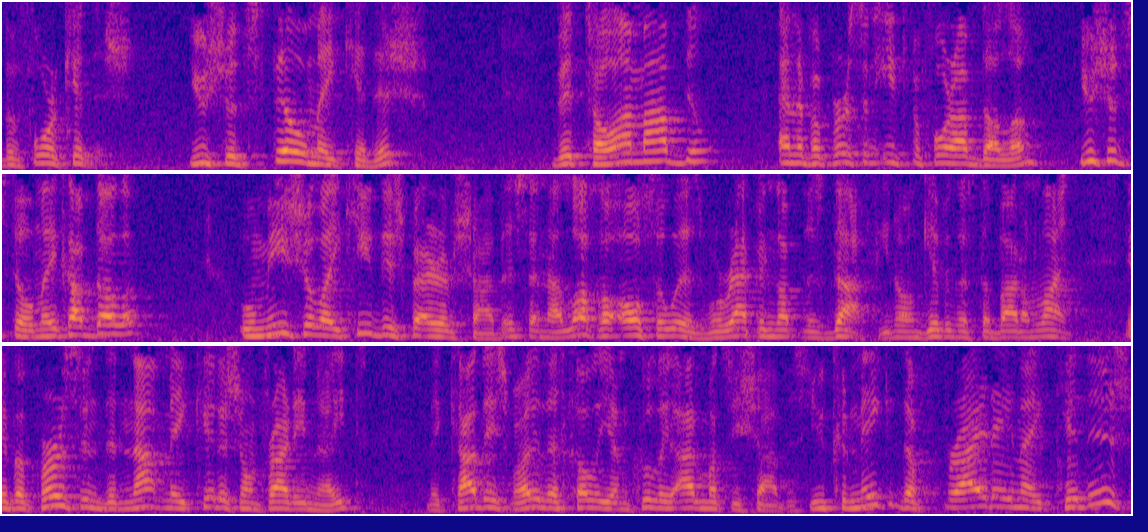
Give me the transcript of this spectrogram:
before Kiddush, you should still make Kiddush. V'toam Abdul. And if a person eats before Havdalah, you should still make Havdalah. Umisha like Kiddush Be'erev Shabbos. And halacha also is, we're wrapping up this daf, you know, and giving us the bottom line. If a person did not make Kiddush on Friday night, you can make the Friday night Kiddush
